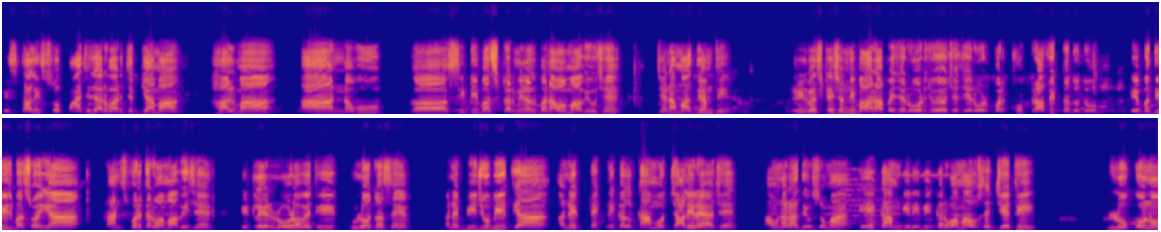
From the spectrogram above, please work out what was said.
પિસ્તાલીસો પાંચ હજાર વાર જગ્યામાં હાલમાં આ નવું સિટી બસ ટર્મિનલ બનાવવામાં આવ્યું છે, જેના માધ્યમથી રેલવે સ્ટેશનની બહાર આપે જે રોડ જોયો છે, જે રોડ પર ખૂબ ટ્રાફિક થતું હતું, એ બધી જ બસો અહીંયા ટ્રાન્સફર કરવામાં આવી છે, એટલે રોડ હવેથી ખુલ્લો થશે અને બીજું બી ત્યાં અનેક ટેકનિકલ કામો ચાલી રહ્યા છે. આવનારા દિવસોમાં એ કામગીરી બી કરવામાં આવશે, જેથી લોકોનો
